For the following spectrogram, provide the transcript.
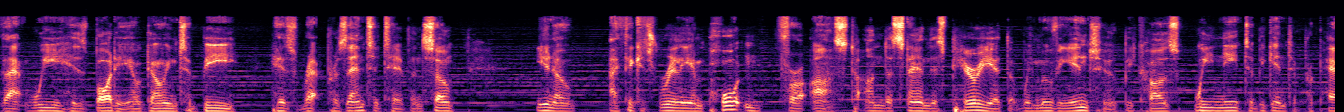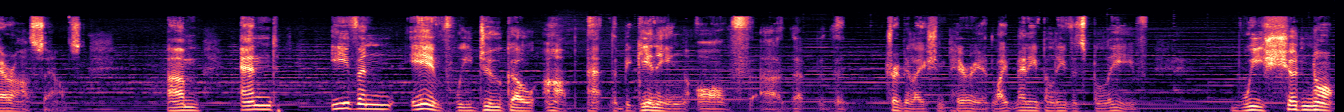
that we, his body, are going to be his representative. And so, you know, I think it's really important for us to understand this period that we're moving into because we need to begin to prepare ourselves. Um, and even if we do go up at the beginning of uh, the, the tribulation period, like many believers believe, we should not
